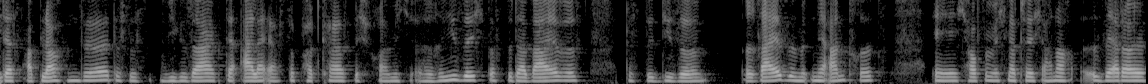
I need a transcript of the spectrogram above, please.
das ablaufen wird, das ist wie gesagt der allererste Podcast. Ich freue mich riesig, dass du dabei bist, dass du diese Reise mit mir antrittst. Ich hoffe mich natürlich auch noch sehr doll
